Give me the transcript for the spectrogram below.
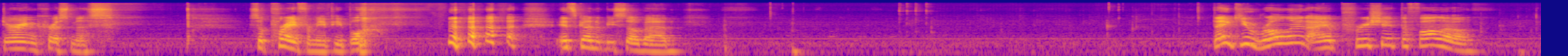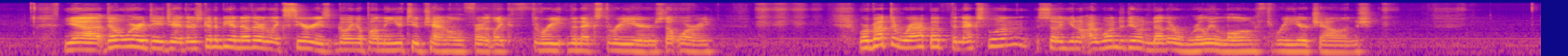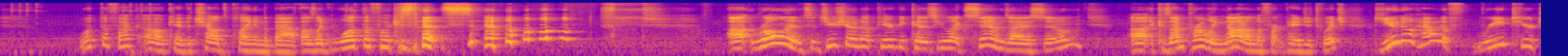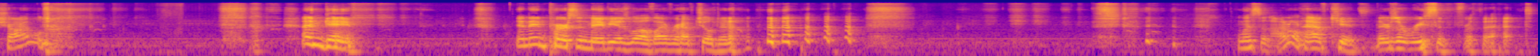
during Christmas. So pray for me, people. it's going to be so bad. Thank you, Roland. I appreciate the follow. Yeah, don't worry, DJ. There's gonna be another like series going up on the YouTube channel for like three the next three years. Don't worry. We're about to wrap up the next one, so you know I wanted to do another really long three-year challenge. What the fuck? Oh, okay, the child's playing in the bath. I was like, what the fuck is that sound? uh, Roland, since you showed up here because you like Sims, I assume, because uh, I'm probably not on the front page of Twitch. Do you know how to read to your child? End game. And in person, maybe as well, if I ever have children. Listen, I don't have kids. There's a reason for that.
